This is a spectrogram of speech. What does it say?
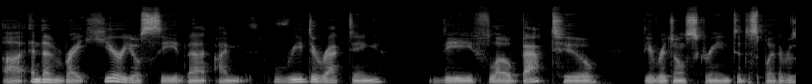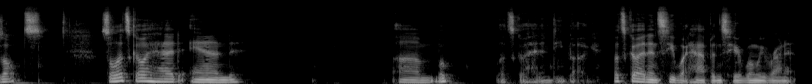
Uh, and then right here, you'll see that I'm redirecting the flow back to the original screen to display the results. So let's go ahead and um, let's go ahead and debug. Let's go ahead and see what happens here when we run it.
